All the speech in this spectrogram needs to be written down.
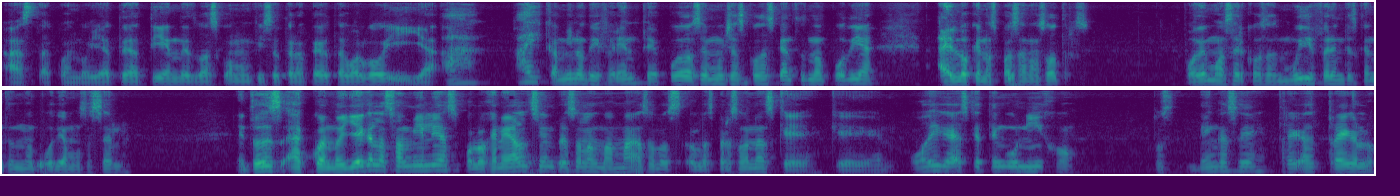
hasta cuando ya te atiendes, vas con un fisioterapeuta o algo y ya, ah, ay, camino diferente, puedo hacer muchas cosas que antes no podía. Es lo que nos pasa a nosotros. Podemos hacer cosas muy diferentes que antes no podíamos hacerlo. Entonces, cuando llegan las familias, por lo general siempre son las mamás o, los- o las personas que, que, oiga, es que tengo un hijo, pues véngase, traiga- tráigalo.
